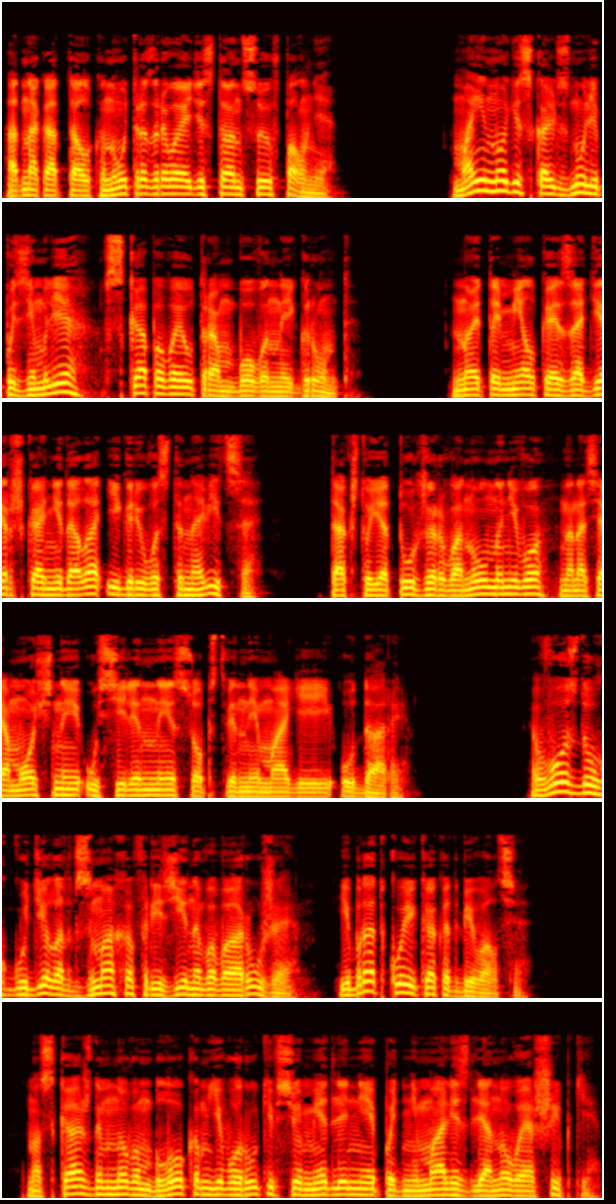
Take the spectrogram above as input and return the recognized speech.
однако оттолкнуть, разрывая дистанцию, вполне. Мои ноги скользнули по земле, вскапывая утрамбованный грунт. Но эта мелкая задержка не дала Игорю восстановиться — так что я тут же рванул на него, нанося мощные, усиленные собственной магией удары. Воздух гудел от взмахов резинового оружия, и брат кое-как отбивался. Но с каждым новым блоком его руки все медленнее поднимались для новой ошибки.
